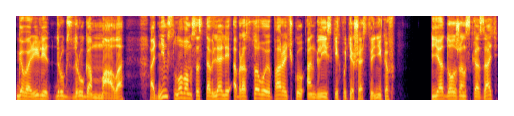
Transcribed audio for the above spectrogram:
говорили друг с другом мало, одним словом составляли образцовую парочку английских путешественников. Я должен сказать,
